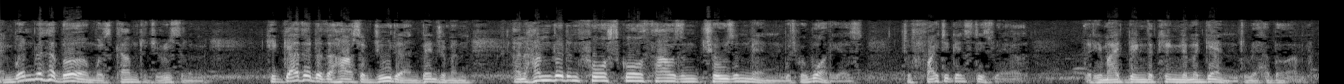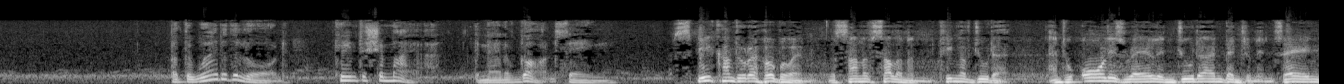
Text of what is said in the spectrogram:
And when Rehoboam was come to Jerusalem, he gathered of the house of Judah and Benjamin an hundred and fourscore thousand chosen men which were warriors to fight against Israel, that he might bring the kingdom again to Rehoboam. But the word of the Lord came to Shemaiah, the man of God, saying, Speak unto Rehoboam, the son of Solomon, king of Judah, and to all Israel in Judah and Benjamin, saying,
